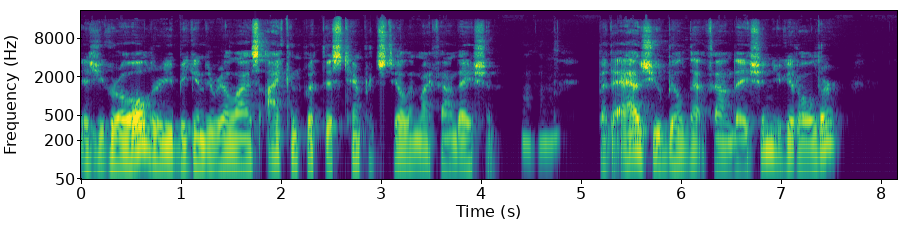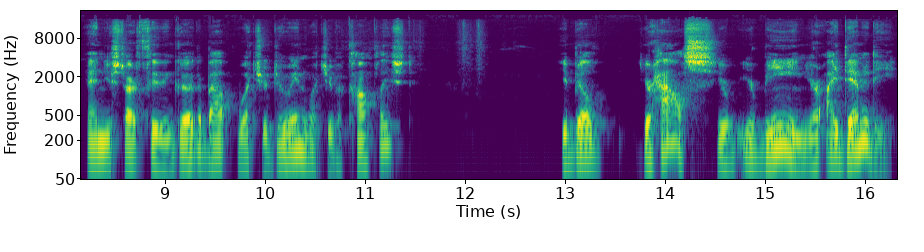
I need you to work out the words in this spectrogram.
as you grow older, you begin to realize I can put this tempered steel in my foundation. Mhm. But as you build that foundation, you get older and you start feeling good about what you're doing, what you've accomplished. You build your house, your, your being, your identity,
